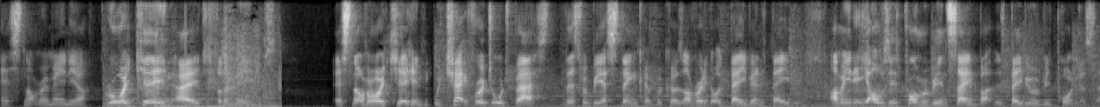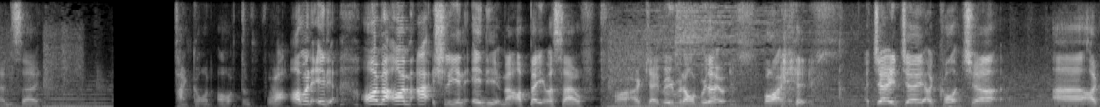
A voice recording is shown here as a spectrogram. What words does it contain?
It's not Romania. Roy Keane. Hey, just for the memes. It's not Roy Keane. We checked for a George Best. This would be a stinker because I've already got his baby and his baby. I mean, obviously his problem would be insane, but his baby would be pointless then, so. Thank God. Oh, right, I'm an idiot. I'm, a, I'm actually an idiot, man. I bet myself. Right, okay, moving on. We don't. Right. a JJ, Okocha. Uh, I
